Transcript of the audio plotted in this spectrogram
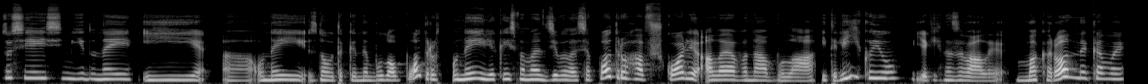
з усієї сім'ї до неї, і а, у неї знову таки не було подруг. У неї в якийсь момент з'явилася подруга в школі, але вона була італійкою, як їх називали макаронниками,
